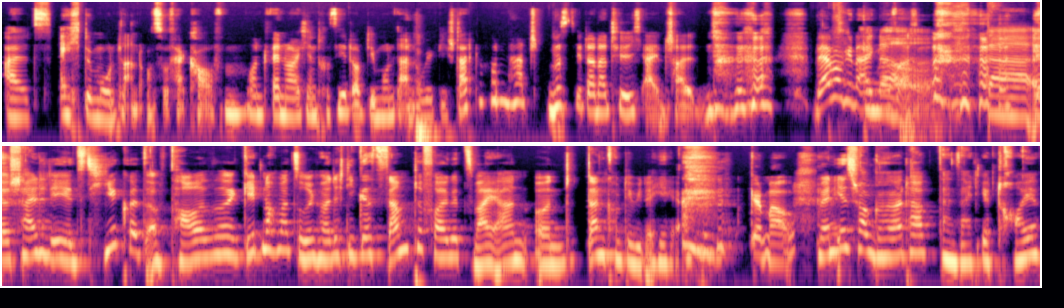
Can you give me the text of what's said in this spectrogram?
als echte Mondlandung zu verkaufen. Und wenn euch interessiert, ob die Mondlandung wirklich stattgefunden hat, müsst ihr da natürlich einschalten. Werbung in eigener genau. Sache. da äh, schaltet ihr jetzt hier kurz auf Pause, geht nochmal zurück, hört euch die gesamte Folge 2 an und dann kommt ihr wieder hierher. genau. Wenn ihr es schon gehört habt, dann seid ihr treue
